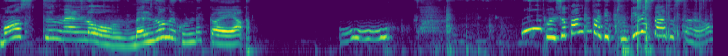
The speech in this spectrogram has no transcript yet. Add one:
머스트 멜론. 멜론을 고를 거예요. 오. 오, 벌써 반듯하게 두 개를 쌓아줬어요.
